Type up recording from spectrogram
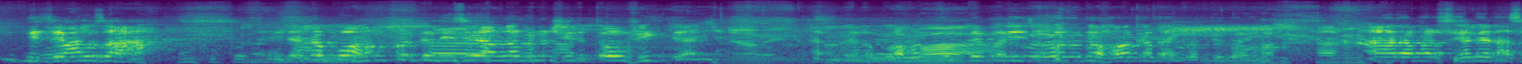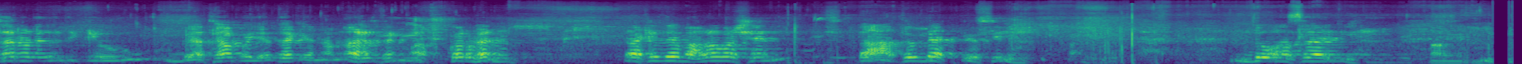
দিছে বোঝা এটা বহন করতে দিয়েছে আল্লাহ যেন সেটা তৌফিক দেয় বহন করতে পারি যথাযথ হক আদায় করতে পারি। আর আমার ছেলের আচরণে যদি কেউ ব্যথা পেয়ে থাকেন আমার হাজবেন্ড মাফ করবেন। তাকে যে ভালোবাসেন, তা তো দেখতেছি। দোয়া চাই।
